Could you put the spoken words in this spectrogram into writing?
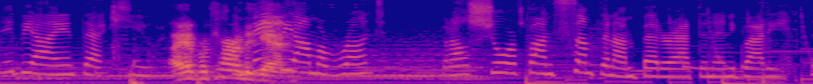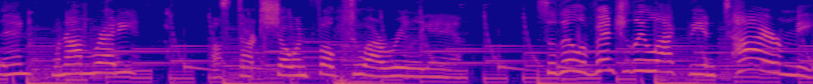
Maybe I ain't that cute. I have returned Or maybe again. I'm a runt, but I'll sure find something I'm better at than anybody. Then, when I'm ready, I'll start showing folks who I really am. So they'll eventually like the entire me.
